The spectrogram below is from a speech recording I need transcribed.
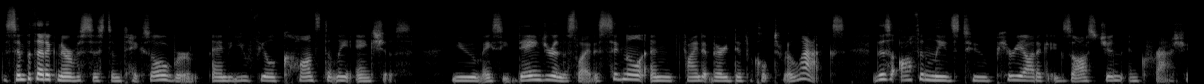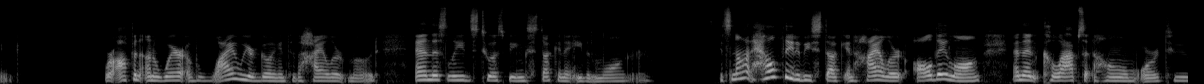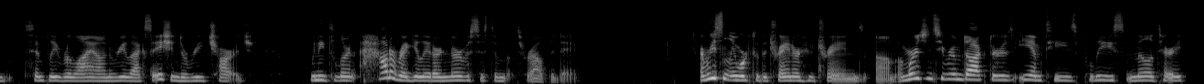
The sympathetic nervous system takes over, and you feel constantly anxious. You may see danger in the slightest signal and find it very difficult to relax. This often leads to periodic exhaustion and crashing. We're often unaware of why we are going into the high alert mode, and this leads to us being stuck in it even longer. It's not healthy to be stuck in high alert all day long and then collapse at home or to simply rely on relaxation to recharge. We need to learn how to regulate our nervous system throughout the day. I recently worked with a trainer who trains um, emergency room doctors, EMTs, police, military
